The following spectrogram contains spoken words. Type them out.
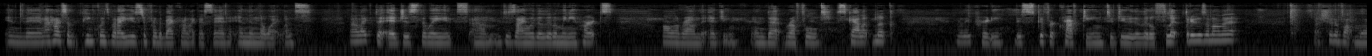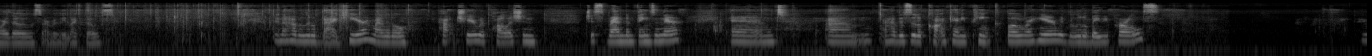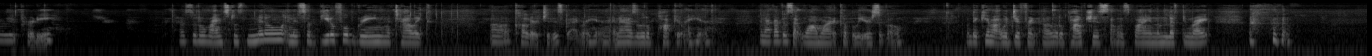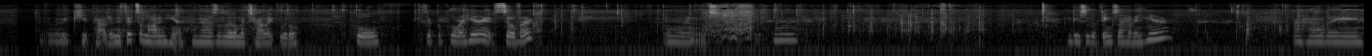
And then I have some pink ones, but I used them for the background, like I said, and then the white ones. I like the edges, the way it's um, designed with the little mini hearts all around the edging and that ruffled scallop look. Really pretty. This is good for crafting to do the little flip throughs and all that. So I should have bought more of those. I really like those. Then I have a little bag here, my little pouch here with polish and just random things in there. And um, I have this little cotton candy pink bow right here with the little baby pearls. Really pretty. Has little rhinestones in the middle, and it's a beautiful green metallic uh, color to this bag right here. And it has a little pocket right here. And I got this at Walmart a couple of years ago. When they came out with different uh, little pouches, I was buying them left and right. really cute pouch. And it fits a lot in here. And it has a little metallic little pull, zipper pull right here. And it's silver. And here. These are the things I have in here. I have a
